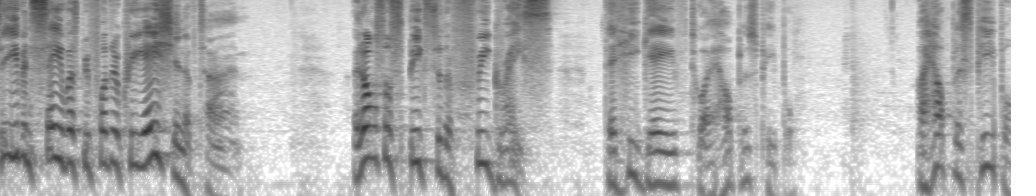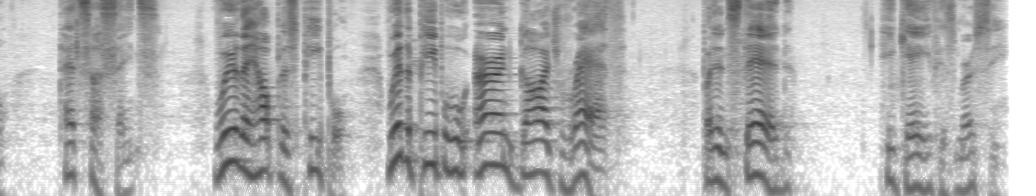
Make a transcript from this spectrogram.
to even save us before the creation of time. It also speaks to the free grace that He gave to a helpless people. A helpless people. That's us, saints. We're the helpless people. We're the people who earned God's wrath, but instead, He gave His mercy.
